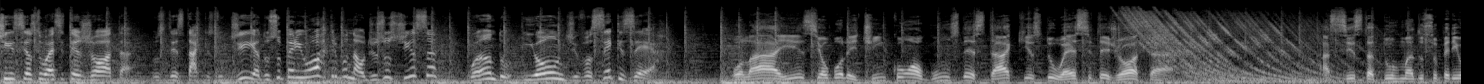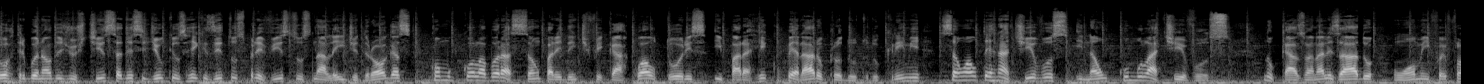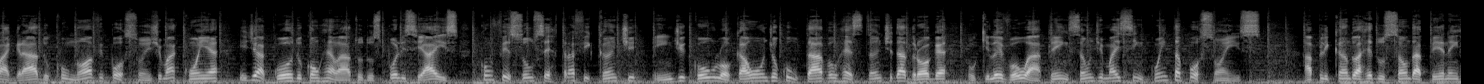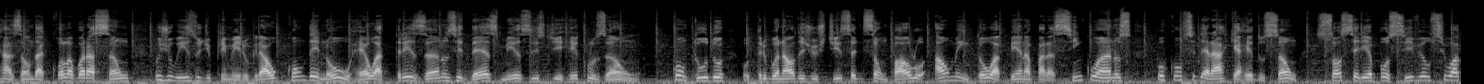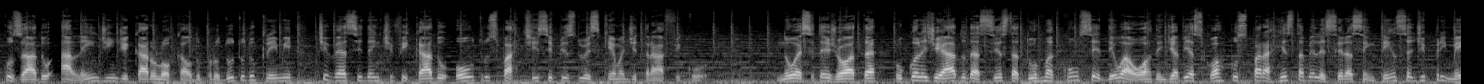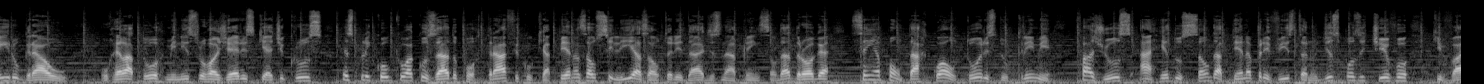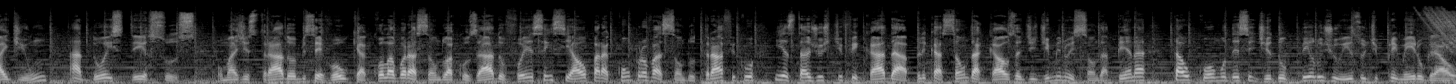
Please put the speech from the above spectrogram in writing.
Notícias do STJ. Os destaques do dia do Superior Tribunal de Justiça, quando e onde você quiser. Olá, esse é o boletim com alguns destaques do STJ. A sexta turma do Superior Tribunal de Justiça decidiu que os requisitos previstos na Lei de Drogas, como colaboração para identificar coautores e para recuperar o produto do crime, são alternativos e não cumulativos. No caso analisado, um homem foi flagrado com nove porções de maconha e, de acordo com o relato dos policiais, confessou ser traficante e indicou o local onde ocultava o restante da droga, o que levou à apreensão de mais 50 porções. Aplicando a redução da pena em razão da colaboração, o juízo de primeiro grau condenou o réu a três anos e dez meses de reclusão. Contudo, o Tribunal de Justiça de São Paulo aumentou a pena para cinco anos por considerar que a redução só seria possível se o acusado, além de indicar o local do produto do crime, tivesse identificado outros partícipes do esquema de tráfico. No STJ, o colegiado da sexta turma concedeu a ordem de habeas corpus para restabelecer a sentença de primeiro grau. O relator, ministro Rogério Schietti Cruz, explicou que o acusado por tráfico que apenas auxilia as autoridades na apreensão da droga, sem apontar coautores do crime, faz jus à redução da pena prevista no dispositivo, que vai de 1 a 2 terços. O magistrado observou que a colaboração do acusado foi essencial para a comprovação do tráfico e está justificada a aplicação da causa de diminuição da pena, tal como decidido pelo juízo de primeiro grau.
